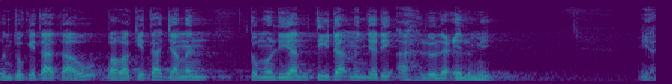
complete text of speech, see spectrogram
untuk kita tahu bahwa kita jangan kemudian tidak menjadi ahlul ilmi. Ya.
